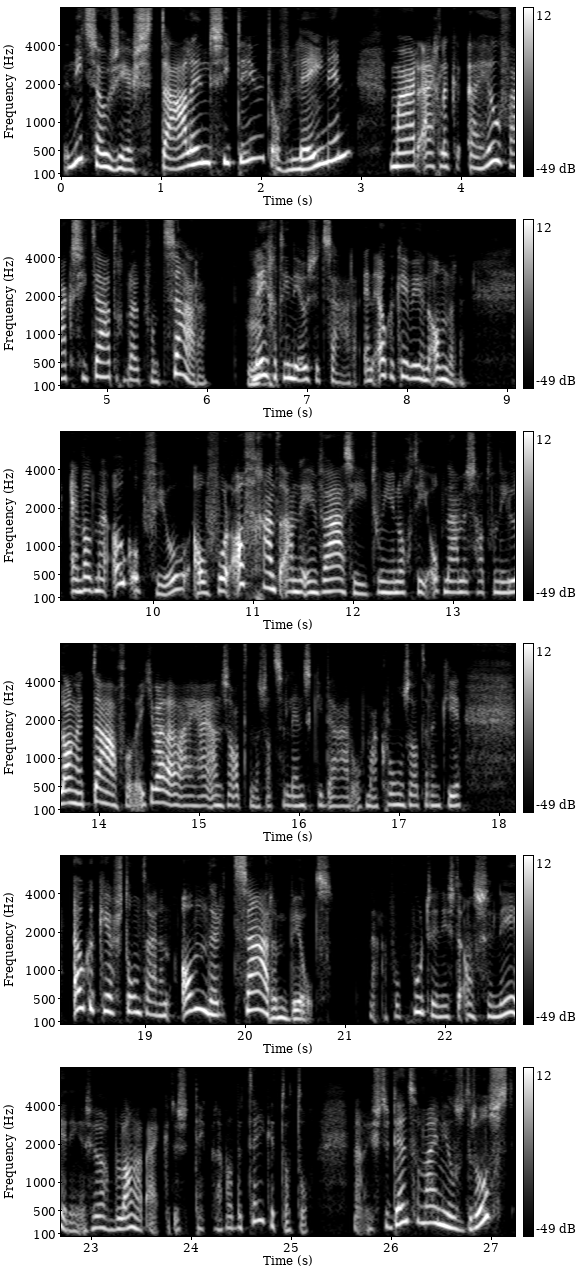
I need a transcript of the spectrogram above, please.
niet zozeer Stalin citeert of Lenin, maar eigenlijk uh, heel vaak citaten gebruikt van tsaren. Hm. 19e eeuwse tsaren. En elke keer weer een andere. En wat mij ook opviel, al voorafgaand aan de invasie, toen je nog die opnames had van die lange tafel, weet je waar hij aan zat, en dan zat Zelensky daar of Macron zat er een keer. Elke keer stond daar een ander tsarenbeeld. Nou, voor Poetin is de ansenering is heel erg belangrijk. Dus ik denk, nou, wat betekent dat toch? Nou, een student van mij, Niels Drost,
